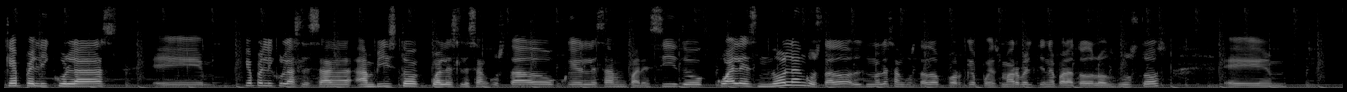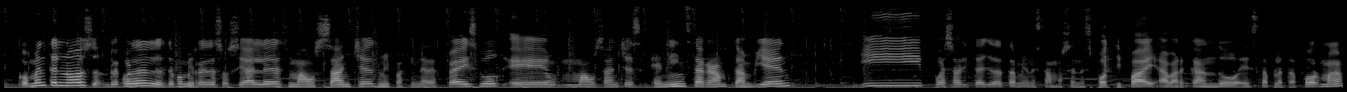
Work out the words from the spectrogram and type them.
qué películas eh, qué películas les han, visto, cuáles les han gustado, qué les han parecido, cuáles no les han gustado, no les han gustado porque pues Marvel tiene para todos los gustos. Eh, coméntenos, recuerden les dejo mis redes sociales, Mau Sánchez, mi página de Facebook, eh, Sánchez en Instagram también. Y pues ahorita ya también estamos en Spotify abarcando esta plataforma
